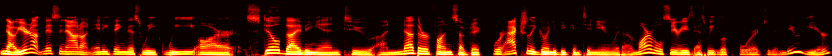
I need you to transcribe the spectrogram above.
no, you're not missing out on anything this week. We are still diving into another fun subject. We're actually going to be continuing with our Marvel series as we look forward to the new year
